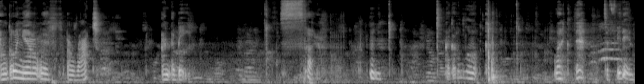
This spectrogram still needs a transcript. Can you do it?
I'm going out with a rat and a bee. So, mm, I gotta look like that to fit in.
